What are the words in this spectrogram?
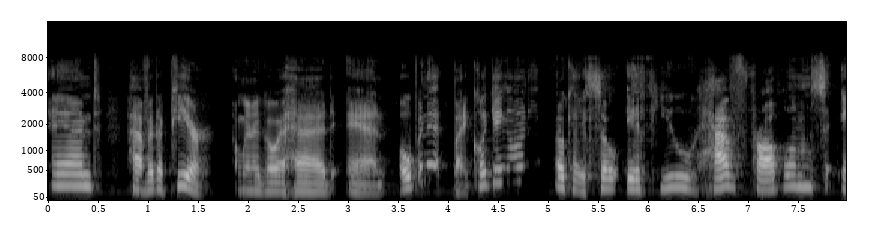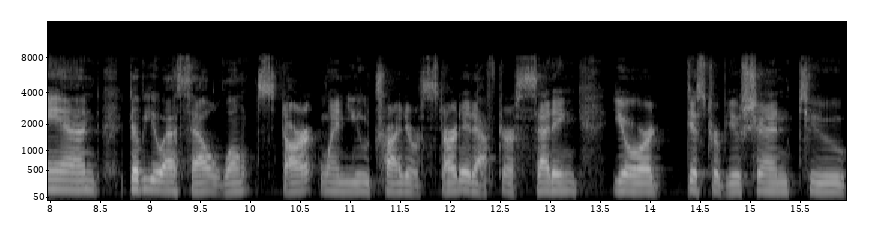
and have it appear. I'm going to go ahead and open it by clicking on it. Okay, so if you have problems and WSL won't start when you try to start it after setting your distribution to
